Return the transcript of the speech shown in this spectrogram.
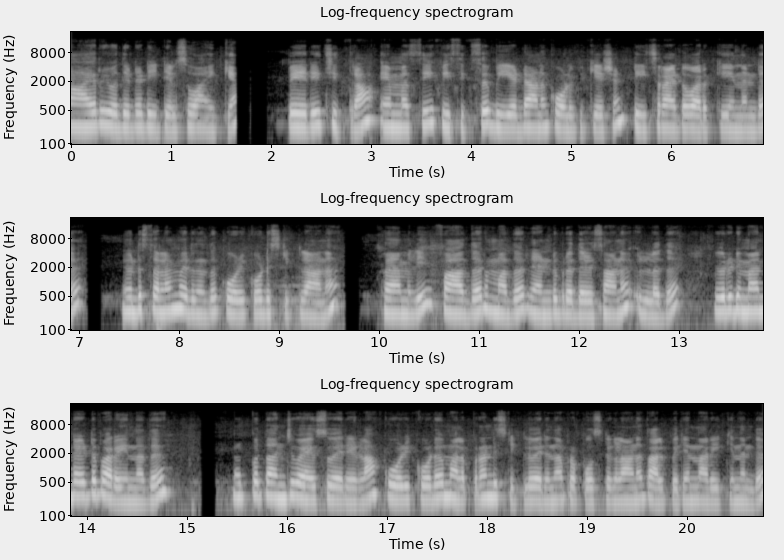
നായർ യുവതിയുടെ ഡീറ്റെയിൽസ് വായിക്കാം. പേര് Chithra M S C physics B Ed ആണ് ക്വാളിഫിക്കേഷൻ ടീച്ചറായിട്ട് വർക്ക് ചെയ്യുന്നുണ്ട്. ഇവരുടെ സ്ഥലം വരുന്നത് കോഴിക്കോട് ഡിസ്ട്രിക്റ്റിലാണ് ഫാമിലി ഫാദർ മദർ രണ്ട് ബ്രദേഴ്സാണ് ഉള്ളത്. ഇവർ ഡിമാൻഡായിട്ട് പറയുന്നത് മുപ്പത്തഞ്ച് വയസ്സ് വരെയുള്ള കോഴിക്കോട് മലപ്പുറം ഡിസ്ട്രിക്റ്റിൽ വരുന്ന പ്രപ്പോസലുകളാണ് താല്പര്യം അറിയിക്കുന്നുണ്ട്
